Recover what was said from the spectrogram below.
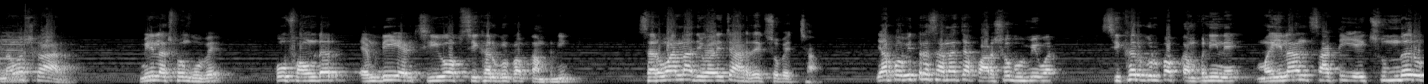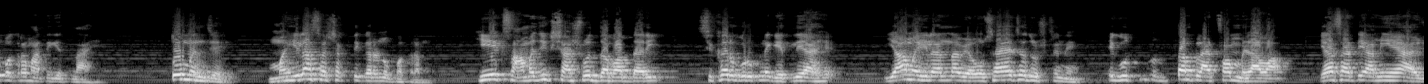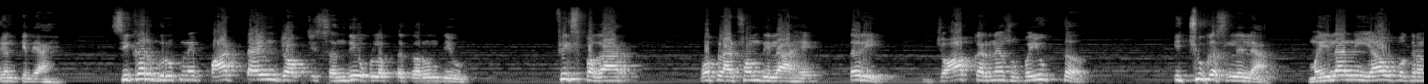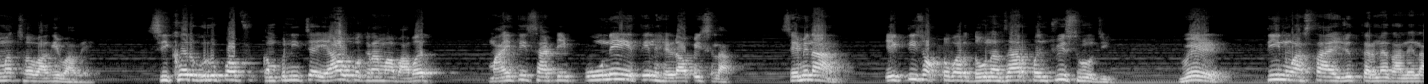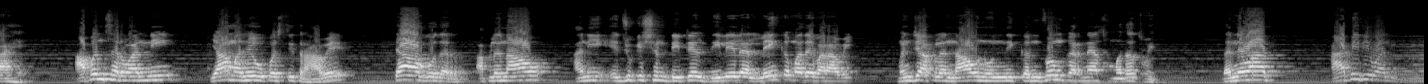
नमस्कार मी Laxman Ghube co founder M D and CEO of Shikhar group of company सर्वांना दिवाळीच्या हार्दिक शुभेच्छा. या पवित्र सणाच्या पार्श्वभूमीवर शिखर ग्रुप ऑफ कंपनीने महिलांसाठी एक सुंदर उपक्रम हाती घेतला आहे. तो म्हणजे महिला सशक्तीकरण उपक्रम. ही एक सामाजिक शाश्वत जबाबदारी शिखर ग्रुपने घेतली आहे. या महिलांना व्यवसायाच्या दृष्टीने एक उत्तम प्लॅटफॉर्म मिळावा यासाठी आम्ही हे आयोजन केले आहे. शिखर ग्रुपने पार्ट टाइम जॉबची संधी उपलब्ध करून देऊन फिक्स पगार व प्लॅटफॉर्म दिला आहे. तरी जॉब करण्यास उपयुक्त इच्छुक असलेल्या महिलांनी या उपक्रमात सहभागी व्हावे. शिखर ग्रुप ऑफ कंपनीच्या या उपक्रमाबाबत माहितीसाठी पुणे येथील हेड ऑफिसला सेमिनार एकतीस ऑक्टोबर दोन हजार पंचवीस रोजी वेळ तीन वाजता आयोजित करण्यात आलेला आहे. आपण सर्वांनी यामध्ये उपस्थित राहावे. त्या अगोदर आपलं नाव आणि एज्युकेशन डिटेल दिलेल्या लिंकमध्ये भरावी. म्हणजे आपलं नाव नोंदणी कन्फर्म करण्यास मदत होईल. धन्यवाद. हॅपी दिवाळी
